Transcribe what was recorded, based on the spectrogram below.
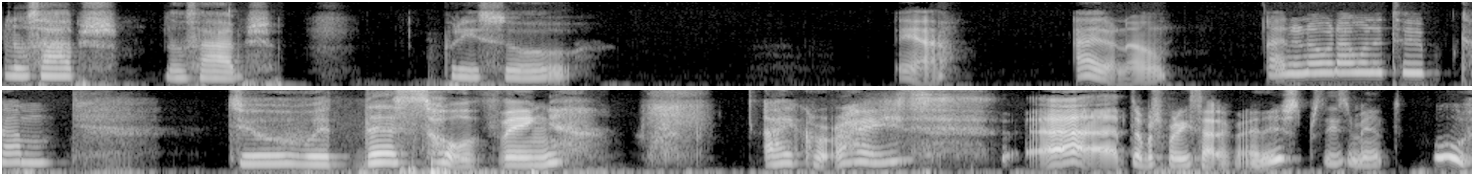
Não sabes, não sabes. Por isso. Yeah. I don't know. I don't know what I wanted to come to with this whole thing. I cried. Ah, estou a espreguiçar agora, neste precisamente. Uh.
